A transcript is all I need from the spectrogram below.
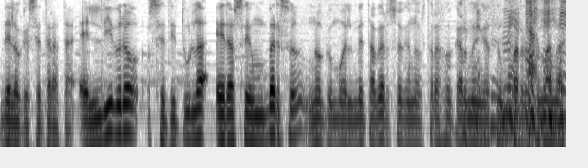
lo que se trata. El libro se titula Érase un verso, no como el metaverso que nos trajo Carmen hace un par de semanas.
